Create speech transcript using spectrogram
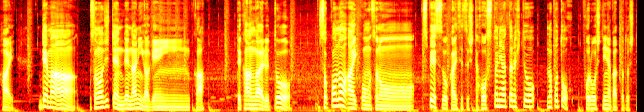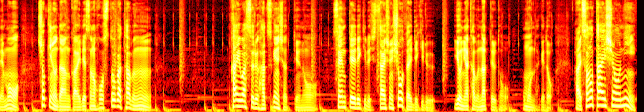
はい。で、まあ、その時点で何が原因かって考えると、そこのアイコン、そのスペースを開設したホストに当たる人のことをフォローしていなかったとしても、初期の段階でそのホストが多分会話する発言者っていうのを選定できるし最初に招待できるようには多分なってると思うんだけど、はい、その対象に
